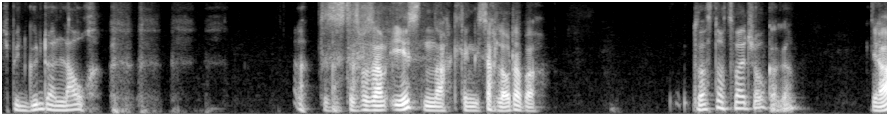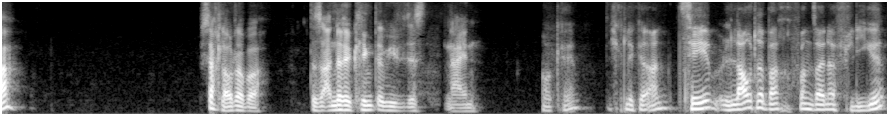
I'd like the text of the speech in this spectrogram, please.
Ich bin Günter Lauch. Das ist das, was am ehesten nachklingt. Ich sag Lauterbach. Du hast noch zwei Joker, gell? Ja? Ich sag Lauterbach. Das andere klingt irgendwie. Das, nein. Okay. Ich klicke an. C. Lauterbach von seiner Fliege.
